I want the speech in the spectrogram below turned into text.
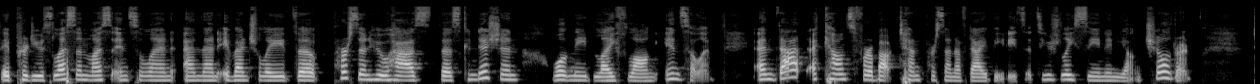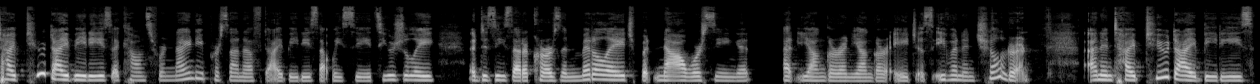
They produce less and less insulin. And then eventually the person who has this condition will need lifelong insulin. And that accounts for about 10% of diabetes. It's usually seen in young children. Type 2 diabetes accounts for 90% of diabetes that we see. It's usually a disease that occurs in middle age, but now we're seeing it at younger and younger ages, even in children. And in type 2 diabetes,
